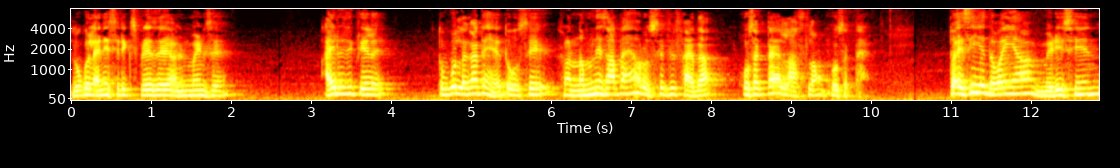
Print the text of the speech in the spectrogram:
लोकल एनेस्थेटिक स्प्रेज है ऑइंटमेंट्स है। आयुर्वेदिक तेल है। तो वो लगाते हैं तो उससे थोड़ा नमनेस आता है और उससे फिर फ़ायदा हो सकता है लास्ट लॉन्ग हो सकता है। तो ऐसी ये दवाइयाँ मेडिसिन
